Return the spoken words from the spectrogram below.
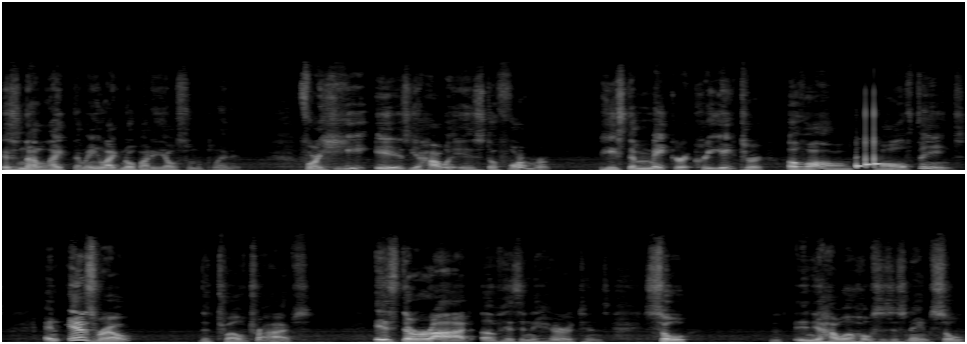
is not like them, ain't like nobody else on the planet. For he is Yahweh is the former, he's the maker, creator of all, all things. And Israel, the 12 tribes, is the rod of his inheritance. So in Yahweh hosts is his name. So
